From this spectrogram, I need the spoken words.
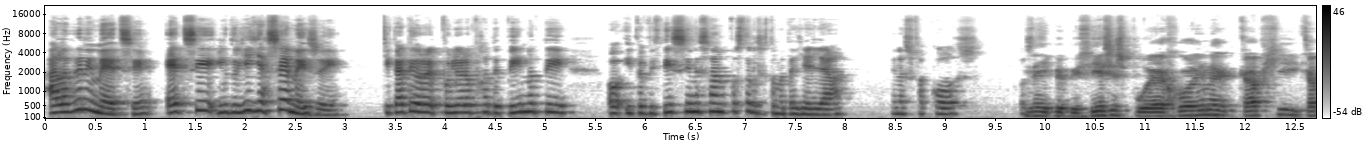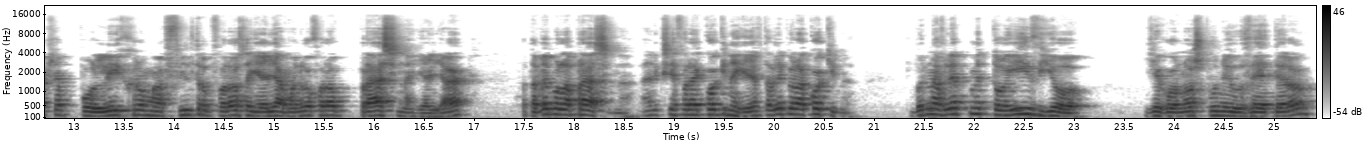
Αλλά δεν είναι έτσι. Έτσι λειτουργεί για σένα η ζωή. Και κάτι πολύ ωραίο που είχατε πει είναι ότι οι πεπιθήσει είναι σαν. Πώς το λες αυτό με τα γελιά, ένας φακός. Πώς... Ναι, οι πεπιθήσεις που έχω είναι κάποιοι, κάποια πολύχρωμα φίλτρα που φοράω στα γυαλιά μου. Αν εγώ φοράω πράσινα γυαλιά, θα τα βλέπω όλα πράσινα. Αν η φοράει κόκκινα γυαλιά, θα τα βλέπει όλα κόκκινα. Μπορεί να βλέπουμε το ίδιο γεγονός που είναι ουδέτερο,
